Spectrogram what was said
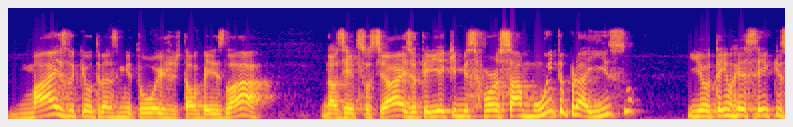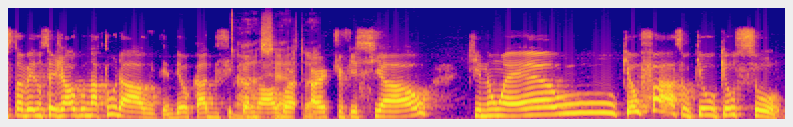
mais do que eu transmito hoje, talvez lá nas redes sociais, eu teria que me esforçar muito para isso. E eu tenho receio que isso talvez não seja algo natural, entendeu? Acabe ficando ah, algo certo, é. artificial que não é o que eu faço, o que eu, o que eu sou.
